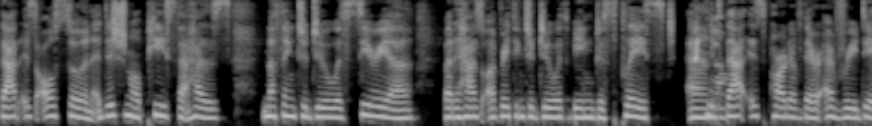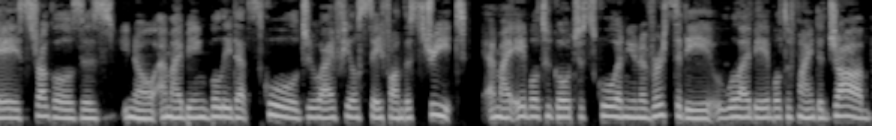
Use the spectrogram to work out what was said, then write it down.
that is also an additional piece that has nothing to do with Syria, but it has everything to do with being displaced. And yeah. that is part of their everyday struggles is, you know, am I being bullied at school? Do I feel safe on the street? Am I able to go to school and university? Will I be able to find a job?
